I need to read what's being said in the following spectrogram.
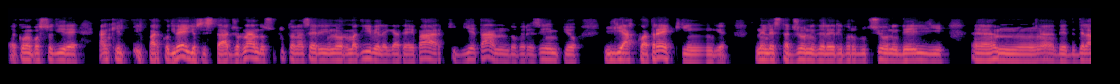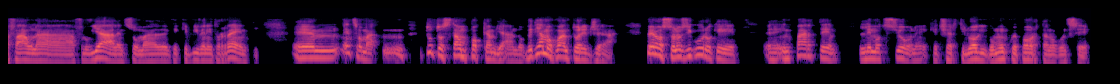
eh, come posso dire, anche il, il, Parco di Veglio si sta aggiornando su tutta una serie di normative legate ai parchi, vietando per esempio gli acquatrekking nelle stagioni delle riproduzioni degli, ehm, de, de, della fauna fluviale, insomma, che, che vive nei torrenti. Ehm, insomma, mm, tutto sta un po' cambiando, vediamo quanto reggerà, però sono sicuro che eh, in parte l'emozione che certi luoghi comunque portano con sé,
